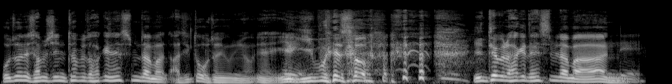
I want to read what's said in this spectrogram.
오전에 잠시 인터뷰도 하긴 했습니다만 아직도 오전이군요. 예, 네. 2부에서 인터뷰를 하기도 했습니다만 네.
